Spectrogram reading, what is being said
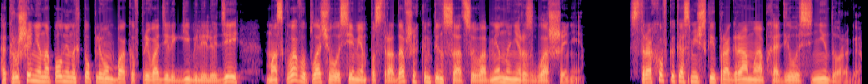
а крушение наполненных топливом баков приводили к гибели людей, Москва выплачивала семьям пострадавших компенсацию в обмен на неразглашение. Страховка космической программы обходилась недорого.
